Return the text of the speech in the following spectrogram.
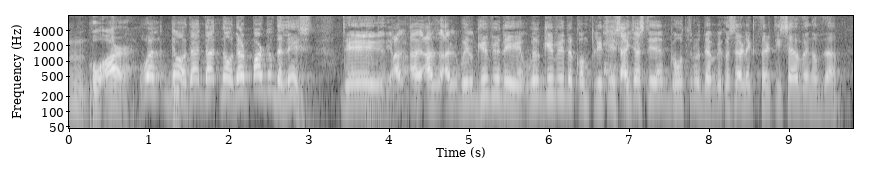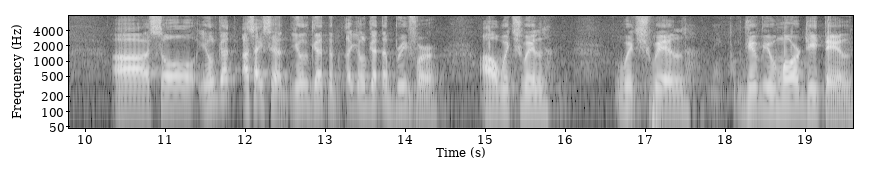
who are Well, no, that, that, no, they're part of the list. The, I'll, I'll, I'll, we'll give you the, we'll give you the complete list. I just didn't go through them because there are like 37 of them. Uh, so you'll get, as I said, you'll get the, uh, you'll get a briefer, uh, which will, which will give you more detail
